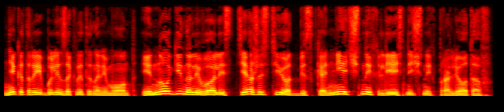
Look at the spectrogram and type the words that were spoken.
некоторые были закрыты на ремонт, и ноги наливались тяжестью от бесконечных лестничных пролетов.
